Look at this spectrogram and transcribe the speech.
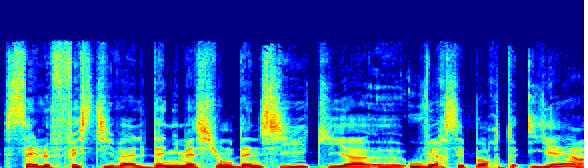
C'est le Festival d'animation d'Annecy qui a euh, ouvert ses portes hier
